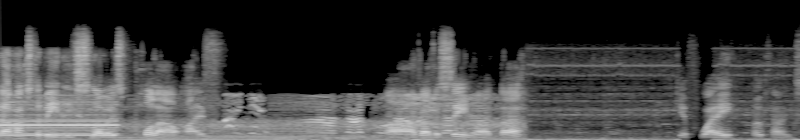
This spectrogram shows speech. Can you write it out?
That has to be the slowest pullout I've uh, I've ever seen right there. Give way. No thanks.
